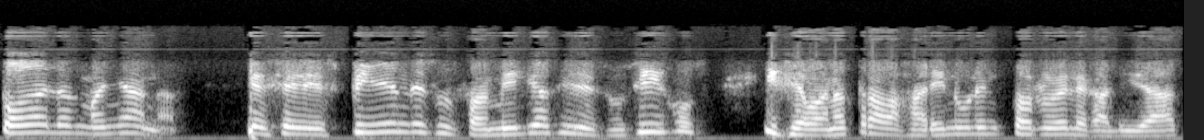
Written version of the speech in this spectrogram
todas las mañanas, que se despiden de sus familias y de sus hijos y se van a trabajar en un entorno de legalidad,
